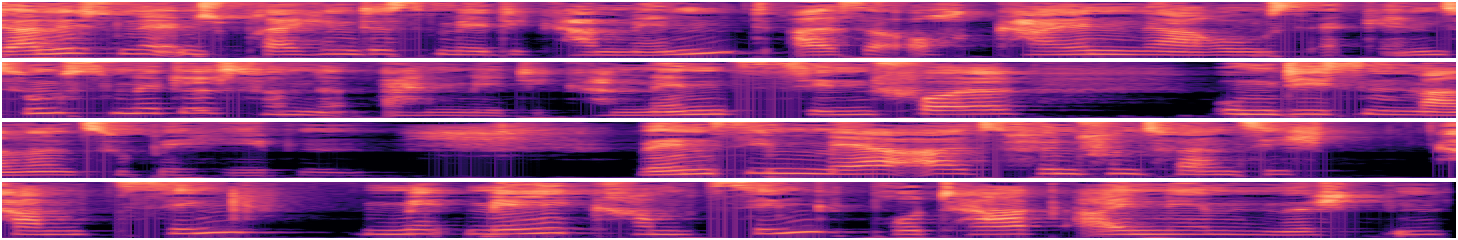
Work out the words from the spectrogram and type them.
Dann ist ein entsprechendes Medikament, also auch kein Nahrungsergänzungsmittel, sondern ein Medikament sinnvoll, um diesen Mangel zu beheben. Wenn Sie mehr als 25 Gramm Zink, Milligramm Zink pro Tag einnehmen möchten,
